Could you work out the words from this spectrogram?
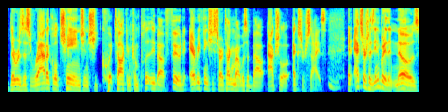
there was this radical change, and she quit talking completely about food. Everything she started talking about was about actual exercise, mm. and exercise. Anybody that knows.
